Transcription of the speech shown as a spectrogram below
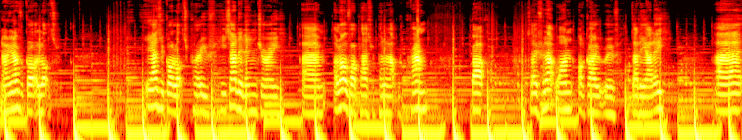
now he hasn't got a lot. To, he hasn't got a lot to prove. He's had an injury. Um, a lot of our players were pulling up with cramp, but so for that one, I'll go with Dele Alli. Uh,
